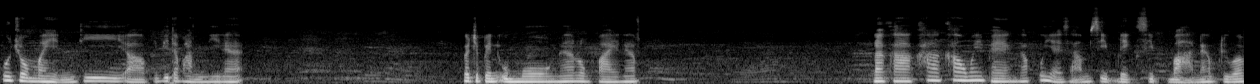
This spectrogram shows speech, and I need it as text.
ผู้ชมมาเห็นที่อ่าพิพิธภัณฑ์นี้นะฮะก็จะเป็นอุโมงค์นะฮะลงไปนะครับ ราคาค่าเข้าไม่แพงครับผู้ใหญ่ 30 เด็ก 10 บาทนะครับถือว่า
